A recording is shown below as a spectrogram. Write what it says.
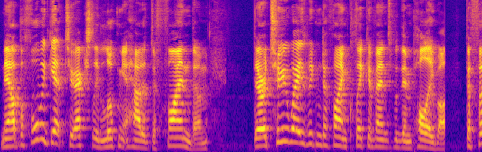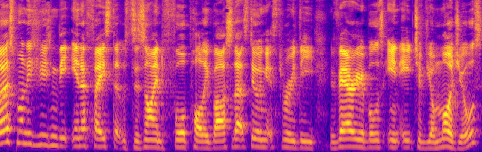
Now, before we get to actually looking at how to define them, there are two ways we can define click events within Polybar. The first one is using the interface that was designed for Polybar, so that's doing it through the variables in each of your modules.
